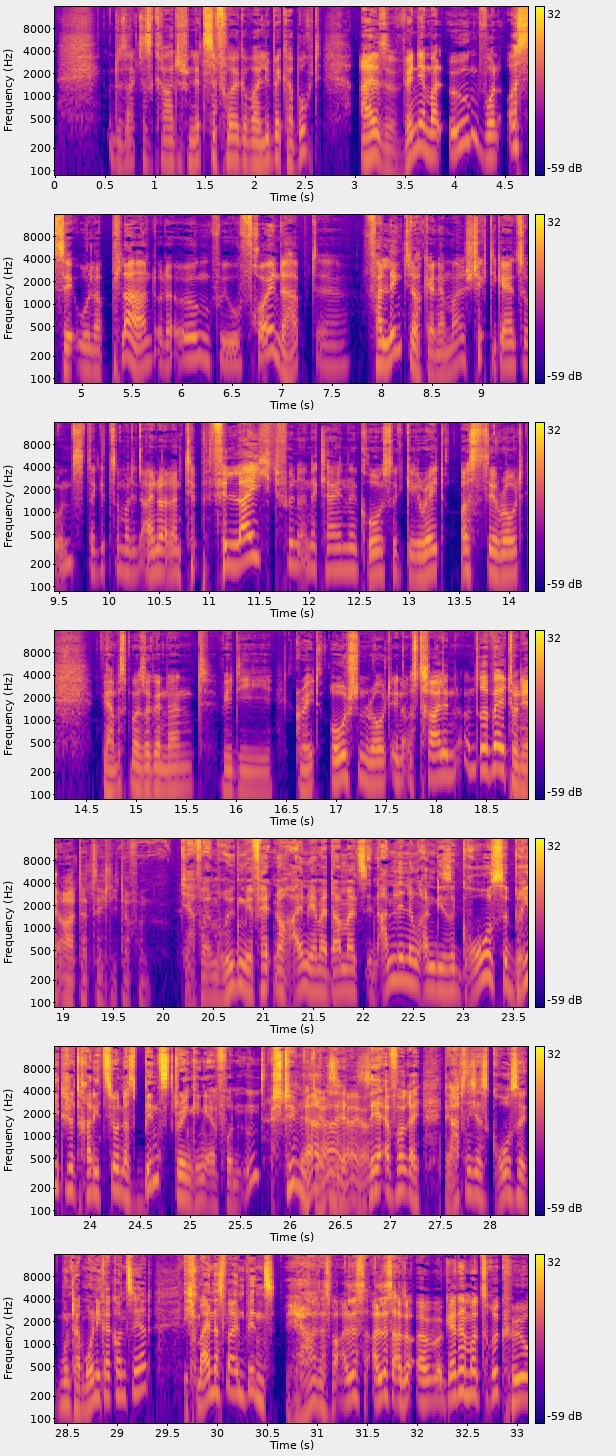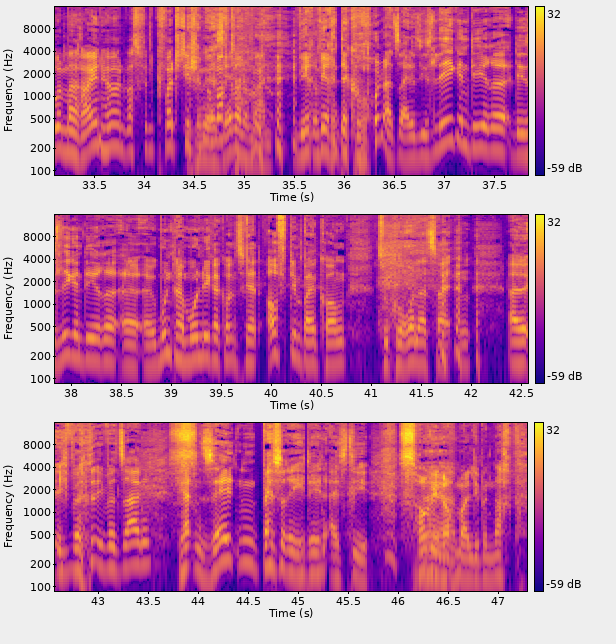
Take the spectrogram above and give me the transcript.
Und du sagtest gerade schon, letzte Folge war Lübecker Bucht. Also, wenn ihr mal irgendwo einen Ostseeurlaub plant oder irgendwo Freunde habt, äh, verlinkt die doch gerne mal, schickt die gerne zu uns. Da gibt's nochmal den einen oder anderen Tipp. Vielleicht für eine kleine, große Great Ostsee Road. Wir haben es mal so genannt wie die Great Ocean Road in Australien. Unsere Welttournee-Art tatsächlich davon. Ja, vor allem Rügen, mir fällt noch ein, wir haben ja damals in Anlehnung an diese große britische Tradition das Binz-Drinking erfunden. Stimmt, ja. ja, sehr, ja, ja. sehr erfolgreich. Da gab es nicht das große Mundharmonika-Konzert? Ich meine, das war in Binz. Ja, das war alles, alles, also äh, gerne mal zurückhören, mal reinhören, was für ein Quatsch die Ich schon mir das gemacht selber haben. nochmal an. Während, während der Corona-Zeit, also dieses legendäre, dieses legendäre äh, äh, Mundharmonika-Konzert auf dem Balkon zu Corona-Zeiten. also ich würde ich würd sagen, wir hatten selten bessere Ideen als die. Sorry Naja. nochmal, liebe Nachbarn.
